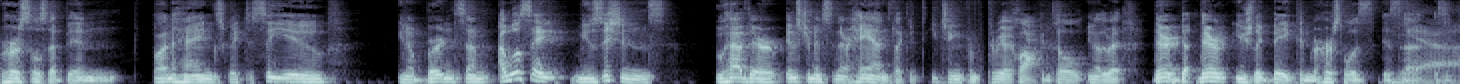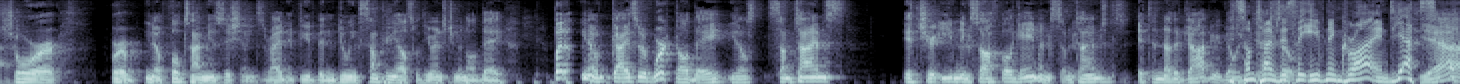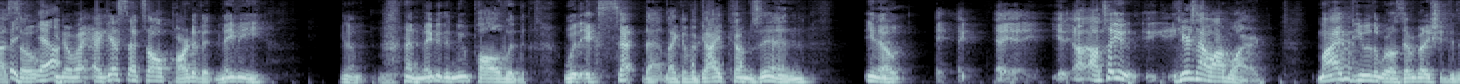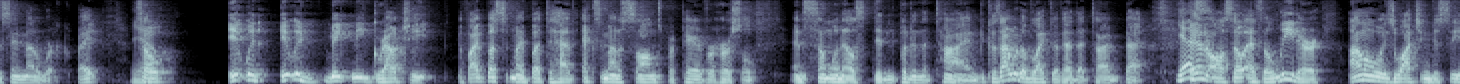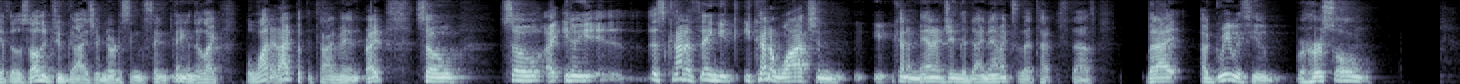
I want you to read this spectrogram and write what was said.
rehearsals have been fun hangs, great to see you, you know, burdensome. I will say musicians who have their instruments in their hands, like they're teaching from three o'clock until you know they're they're they're usually baked, and rehearsal is is a, is a chore for you know full time musicians, right? If you've been doing something else with your instrument all day, but you know guys who have worked all day, you know sometimes it's your evening softball game, and sometimes it's, it's another job you're going. to. Sometimes it's So- the evening grind. Yes. yeah. So Yeah. you know, I, I guess that's all part of it. Maybe, you know, maybe the new Paul would would accept that. Like if a guy comes in, you know, I- I- I'll tell you. Here's how I'm wired. My view of the world is everybody should do the same amount of work, right? So it would it would make me grouchy if I busted my butt to have X amount of songs prepared for rehearsal and someone else didn't put in the time because I would have liked to have had that time back. Yes. And also as a leader, I'm always watching to see if those other two guys are noticing the same thing and they're like, "Well, why did I put the time in?" right? So so I you know, you, this kind of thing you you kind of watch and you're kind of managing the dynamics of that type of stuff. But I agree with you. Rehearsal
